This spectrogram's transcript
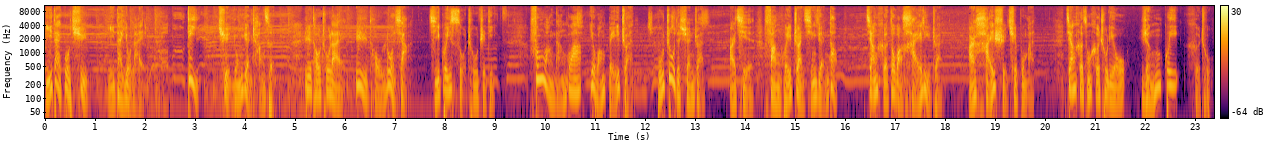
一代过去，一代又来，地却永远长存。日头出来，日头落下，即归所出之地。风往南刮，又往北转。不住的旋转，而且返回转型原道，江河都往海里转，而海水却不满。江河从何处流，仍归何处？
